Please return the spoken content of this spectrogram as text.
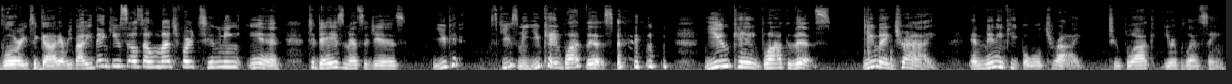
Glory to God, everybody. Thank you so, so much for tuning in. Today's message is you can, excuse me, you can't block this. you can't block this. You may try, and many people will try to block your blessing.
